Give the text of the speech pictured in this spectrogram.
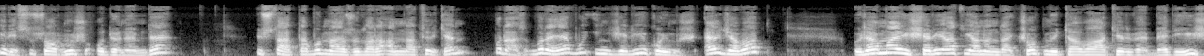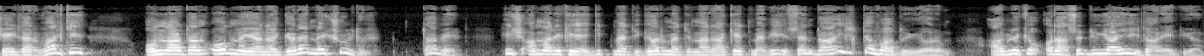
birisi sormuş o dönemde. Üstad da bu mevzuları anlatırken burası, buraya bu inceliği koymuş. El cevap ulema şeriat yanında çok mütevatir ve bedihi şeyler var ki onlardan olmayana göre meçhuldür. Tabi hiç Amerika'ya gitmedi, görmedi, merak etmediysen daha ilk defa duyuyorum. Halbuki orası dünyayı idare ediyor.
